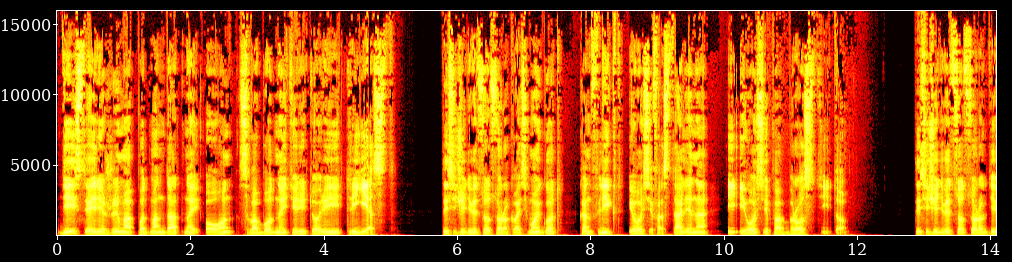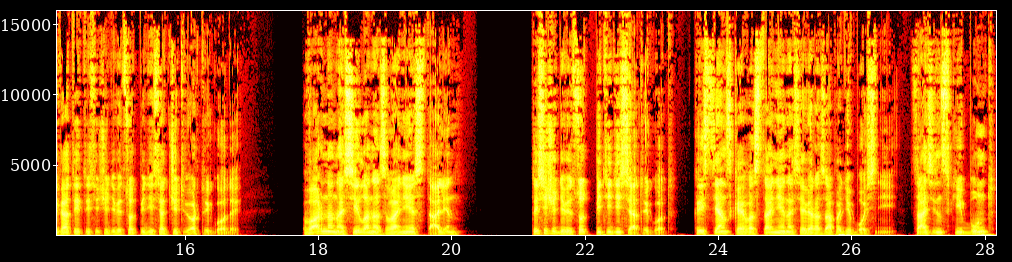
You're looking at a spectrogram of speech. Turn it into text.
Действие режима подмандатной ООН свободной территории Триест. 1948 год. Конфликт Иосифа Сталина и Иосифа Брос-Тито. 1949-1954 годы. Варна носила название Сталин. 1950 год. Крестьянское восстание на северо-западе Боснии. Цазинский бунт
